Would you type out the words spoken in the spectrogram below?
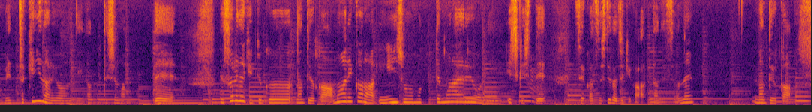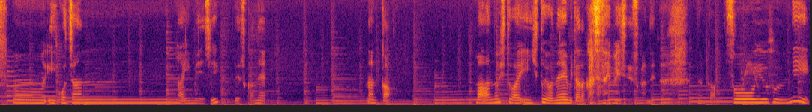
がめっちゃ気になるようになってしまって、でそれで結局、なんていうか、周りからいい印象を持ってもらえるように意識して生活してた時期があったんですよね。なんていうか、うーん、いい子ちゃんなイメージですかね。なんか、まあ、あの人はいい人よね、みたいな感じのイメージですかね。なんか、そういう風に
